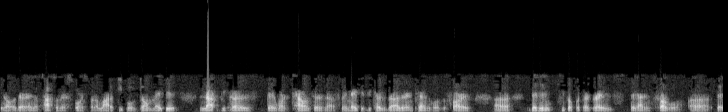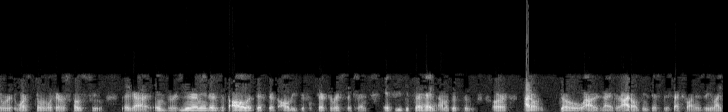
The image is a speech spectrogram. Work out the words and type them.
you know, they're in the tops of their sports, but a lot of people don't make it, not because they weren't talented enough. They make it because of the other intangibles as far as, uh, they didn't keep up with their grades. They got in trouble. Uh, they were, weren't doing what they were supposed to. They got injured. You know what I mean? There's just all of this, there's all these different characteristics. And if you could say, hey, I'm a good student, or I don't go out at night, or I don't do this, this, X, Y, and Z, like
